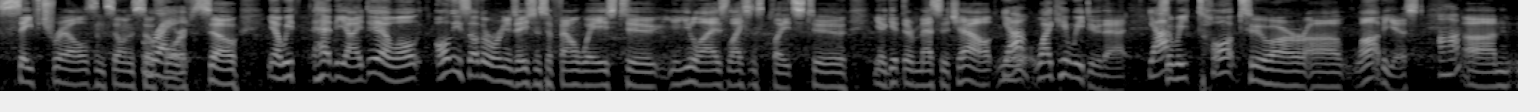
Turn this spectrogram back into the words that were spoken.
safe trails and so on and so Right. forth. So, you know, we had the idea. Well, all these other organizations have found ways to you know, utilize license plates to you know get their message out. You Yeah. know, why can't we do that? Yeah. So we talked to our uh, lobbyist Uh-huh. um,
